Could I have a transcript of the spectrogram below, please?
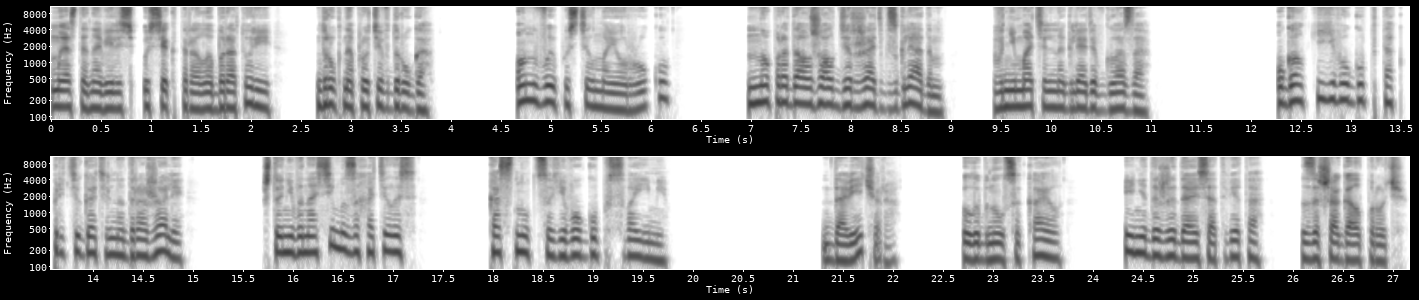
Мы остановились у сектора лабораторий друг напротив друга. Он выпустил мою руку, но продолжал держать взглядом, внимательно глядя в глаза. Уголки его губ так притягательно дрожали, что невыносимо захотелось коснуться его губ своими. «До вечера», — улыбнулся Кайл и, не дожидаясь ответа, зашагал прочь.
